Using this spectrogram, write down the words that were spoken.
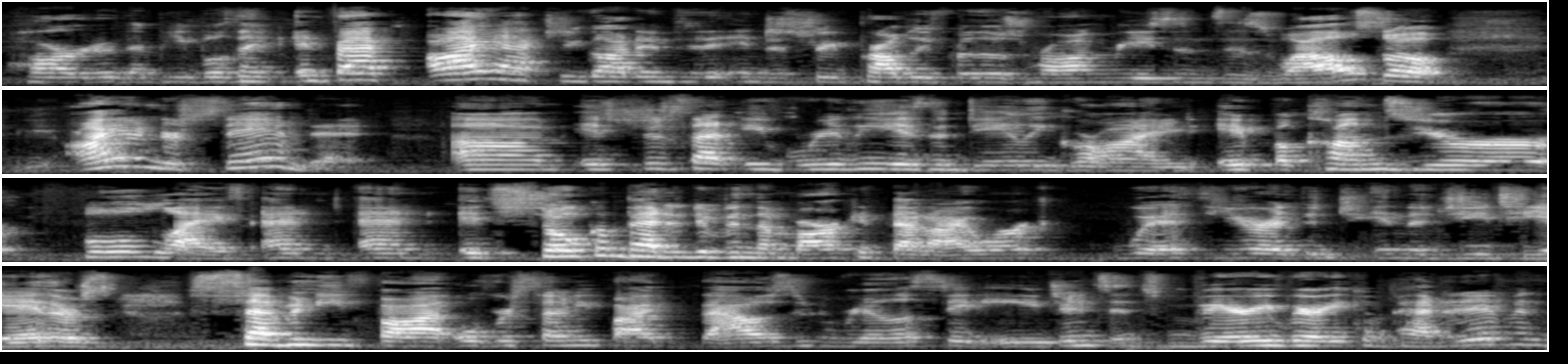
harder than people think. In fact, I actually got into the industry probably for those wrong reasons as well. So I understand it. Um, it's just that it really is a daily grind. It becomes your full life, and and it's so competitive in the market that I work with here at the in the GTA. There's 75 over 75,000 real estate agents. It's very very competitive and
